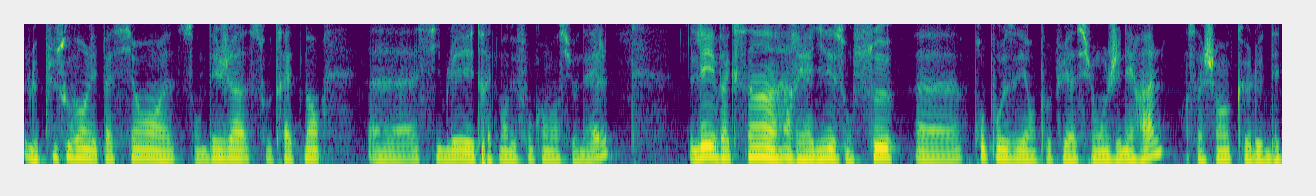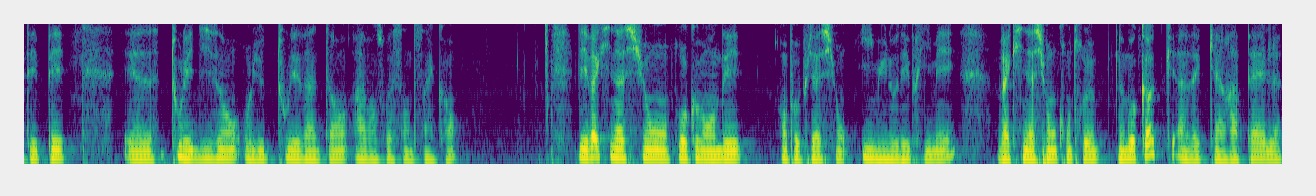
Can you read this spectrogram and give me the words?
le plus souvent, les patients sont déjà sous traitement ciblé et traitement de fond conventionnel. Les vaccins à réaliser sont ceux euh, proposés en population générale, en sachant que le DTP est tous les 10 ans au lieu de tous les 20 ans avant 65 ans. Les vaccinations recommandées en population immunodéprimée, vaccination contre le pneumocoque avec un rappel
